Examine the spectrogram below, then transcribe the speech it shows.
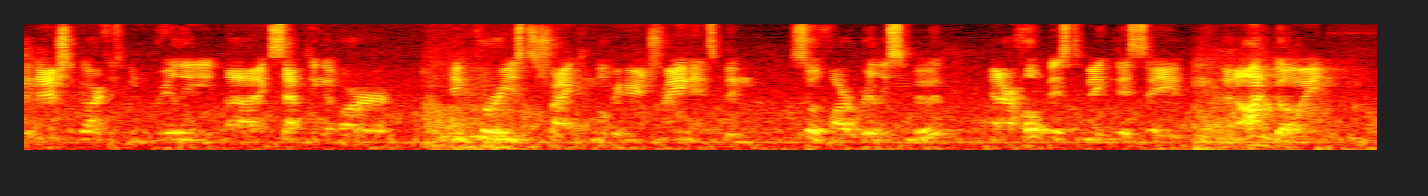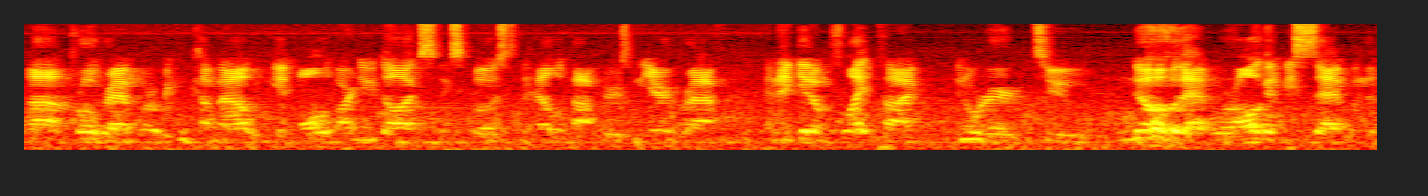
the National Guard has been really uh, accepting of our inquiries to try and come over here and train. It's been so far really smooth, and our hope is to make this a an ongoing uh, program where we can come out and get all of our new dogs exposed to the helicopters and the aircraft, and then get them flight time in order to know that we're all going to be set when the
